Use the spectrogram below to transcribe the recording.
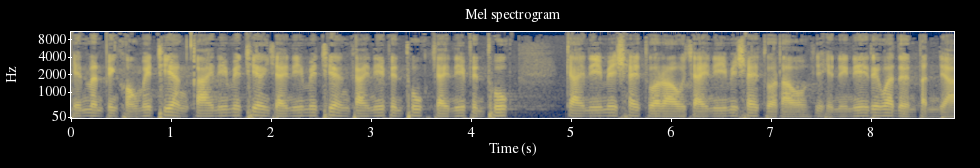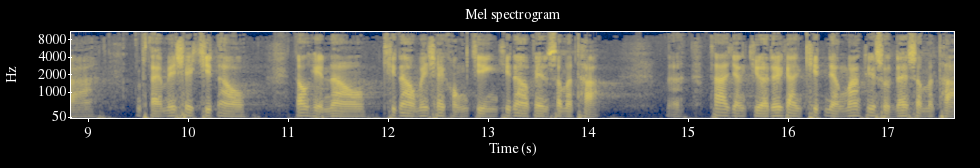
เห็นมันเป็นของไม่เที่ยงกายนี้ไม่เที่ยงใจนี้ไม่เที่ยงกายนี้เป็นทุกข์ใจนี้เป็นทุกข์กายนี้ไม่ใช่ตัวเราใจนี้ไม่ใช่ตัวเรา จะเห็นอย่างนี้เรียกว่าเดินปัญญา แต่ไม่ใช่คิดเอา ต้องเห็นเอาคิดเอาไม่ใช่ของจริง คิดเอาเป็นสมถะนะถ้ายังเจือด้วยการคิดอย่างมากที่สุดได้สมถะ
